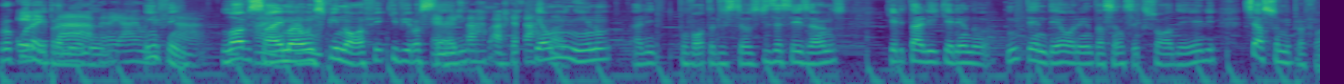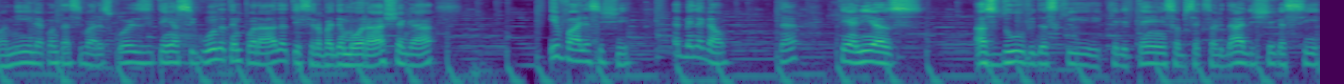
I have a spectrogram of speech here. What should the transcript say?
Procura Ele aí pra tá- mim, peraí, ai, é Enfim, tá? Love Simon, Simon é um spin-off que virou É, série. Star, acho que é Star que é um menino ali por volta dos seus 16 anos que ele tá ali querendo entender a orientação sexual dele, se assume pra família, acontece várias coisas e tem a segunda temporada, a terceira vai demorar a chegar e vale assistir. É bem legal, né? Tem ali as, as dúvidas que, que ele tem sobre sexualidade, chega a se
